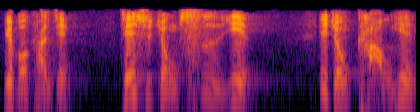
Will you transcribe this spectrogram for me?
约伯看见。这是一种试验，一种考验，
